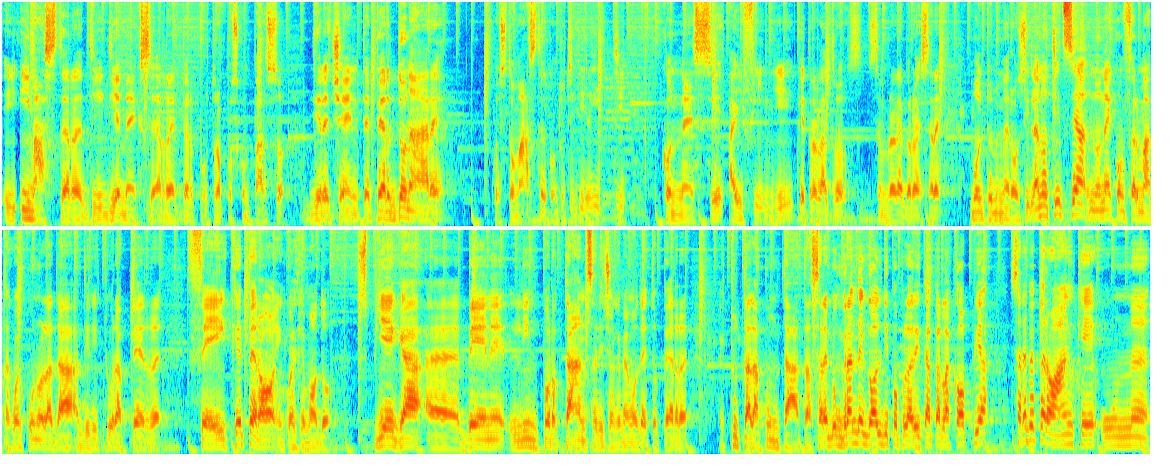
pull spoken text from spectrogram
i, i, master di DMX, rapper purtroppo scomparso di recente, per donare questo master con tutti i diritti connessi ai figli, che tra l'altro sembrerebbero essere molto numerosi. La notizia non è confermata, qualcuno la dà addirittura per fake, però in qualche modo spiega eh, bene l'importanza di ciò che abbiamo detto per tutta la puntata. Sarebbe un grande gol di popolarità per la coppia, sarebbe però anche un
